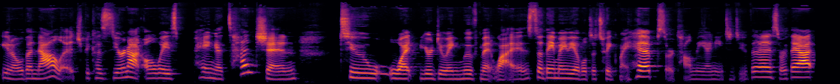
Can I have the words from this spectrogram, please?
you know, the knowledge because you're not always paying attention to what you're doing movement wise. So they may be able to tweak my hips or tell me I need to do this or that.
